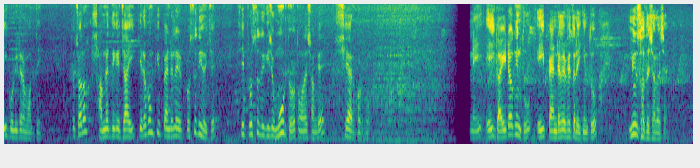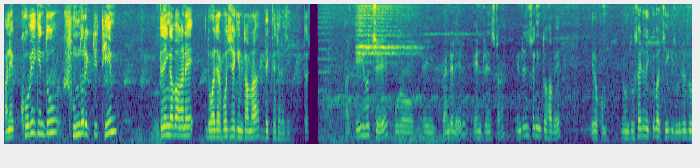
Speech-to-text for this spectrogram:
এই গলিটার মধ্যে। তো চলো, সামনের দিকে যাই, কীরকম কী প্যান্ডেলের প্রস্তুতি হয়েছে, সেই প্রস্তুতির কিছু মুহূর্ত তোমাদের সঙ্গে শেয়ার করব। নেই এই গাড়িটাও কিন্তু, এই প্যান্ডেলের ভেতরেই কিন্তু ইউজ হতে চলেছে। মানে খুবই কিন্তু সুন্দর একটি থিম তেলেঙ্গা বাগানে দু হাজার পঁচিশে কিন্তু আমরা দেখতে চলেছি। আর এই হচ্ছে পুরো এই প্যান্ডেলের এন্ট্রেন্সটা এন্ট্রেন্সটা কিন্তু হবে এরকম। এবং দু সাইডে দেখতে পাচ্ছি, কিছু কিছু দু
